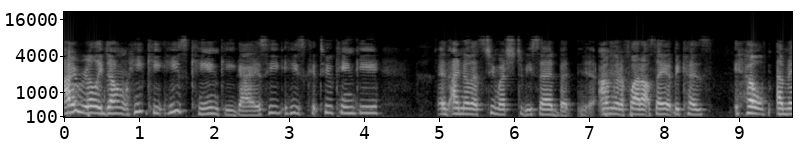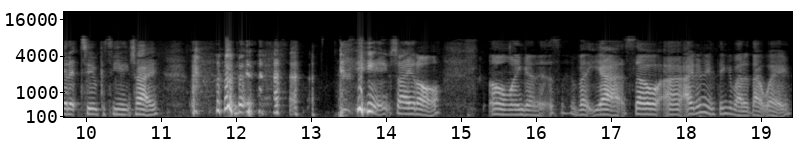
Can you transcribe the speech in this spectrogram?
I really don't. He he's kinky, guys. He he's too kinky. And I know that's too much to be said, but I'm gonna flat out say it because he'll admit it too, because he ain't shy. he ain't shy at all. Oh my goodness. But yeah, so uh, I didn't even think about it that way.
